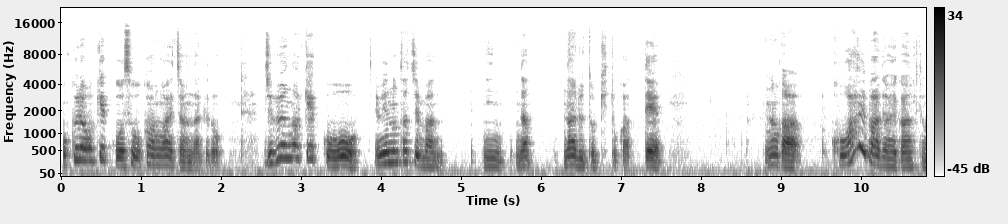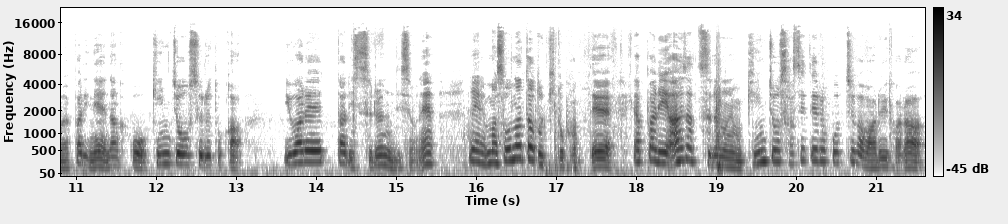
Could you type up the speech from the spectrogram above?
オクラは結構そう考えちゃうんだけど自分が結構上の立場になる時とかってなんか怖い場ではいかなくてもやっぱりねなんかこう緊張するとか言われたりするんですよね。でまあそうなった時とかってやっぱり挨拶するのにも緊張させてるこっちが悪いから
